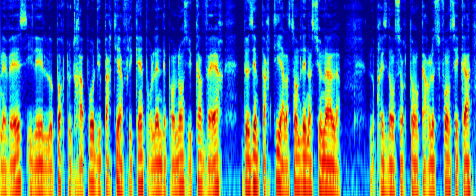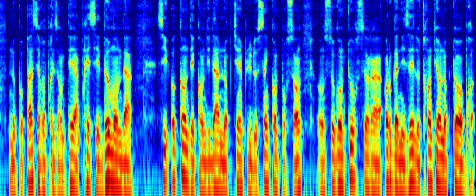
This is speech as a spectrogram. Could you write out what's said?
Neves, il est le porte-drapeau du Parti africain pour l'indépendance du Cap-Vert, deuxième parti à l'Assemblée nationale. Le président sortant Carlos Fonseca ne peut pas se représenter après ses deux mandats. Si aucun des candidats n'obtient plus de 50%, un second tour sera organisé le 31 octobre.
